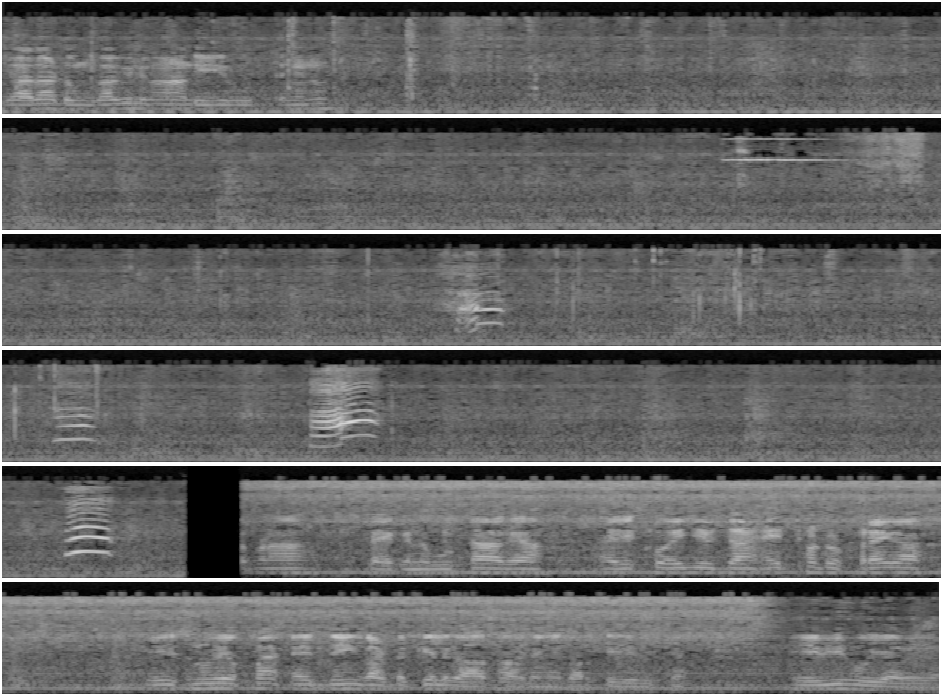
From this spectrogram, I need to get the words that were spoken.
ਜ਼ਿਆਦਾ ਡੂੰਗਾ ਵੀ ਲਗਾਉਣ ਦੀ ਜ਼ਰੂਰਤ ਨਹੀਂ ਇਹਨੂੰ। ਆਪਣਾ ਸੈਕਿੰਡ ਬੂਟਾ ਆ ਗਿਆ। ਇਹ ਦੇਖੋ, ਇਹ ਜਿੱਦਾਂ ਇੱਥੋਂ ਟੁੱਟ ਰਹੇਗਾ, ਇਸ ਨੂੰ ਵੀ ਆਪਾਂ ਇਦਾਂ ਹੀ ਕੱਢ ਕੇ ਲਗਾ ਸਕਦੇ ਹਾਂ ਧਰਤੀ ਦੇ ਵਿੱਚ। ਇਹ ਵੀ ਹੋ ਜਾਵੇਗਾ।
